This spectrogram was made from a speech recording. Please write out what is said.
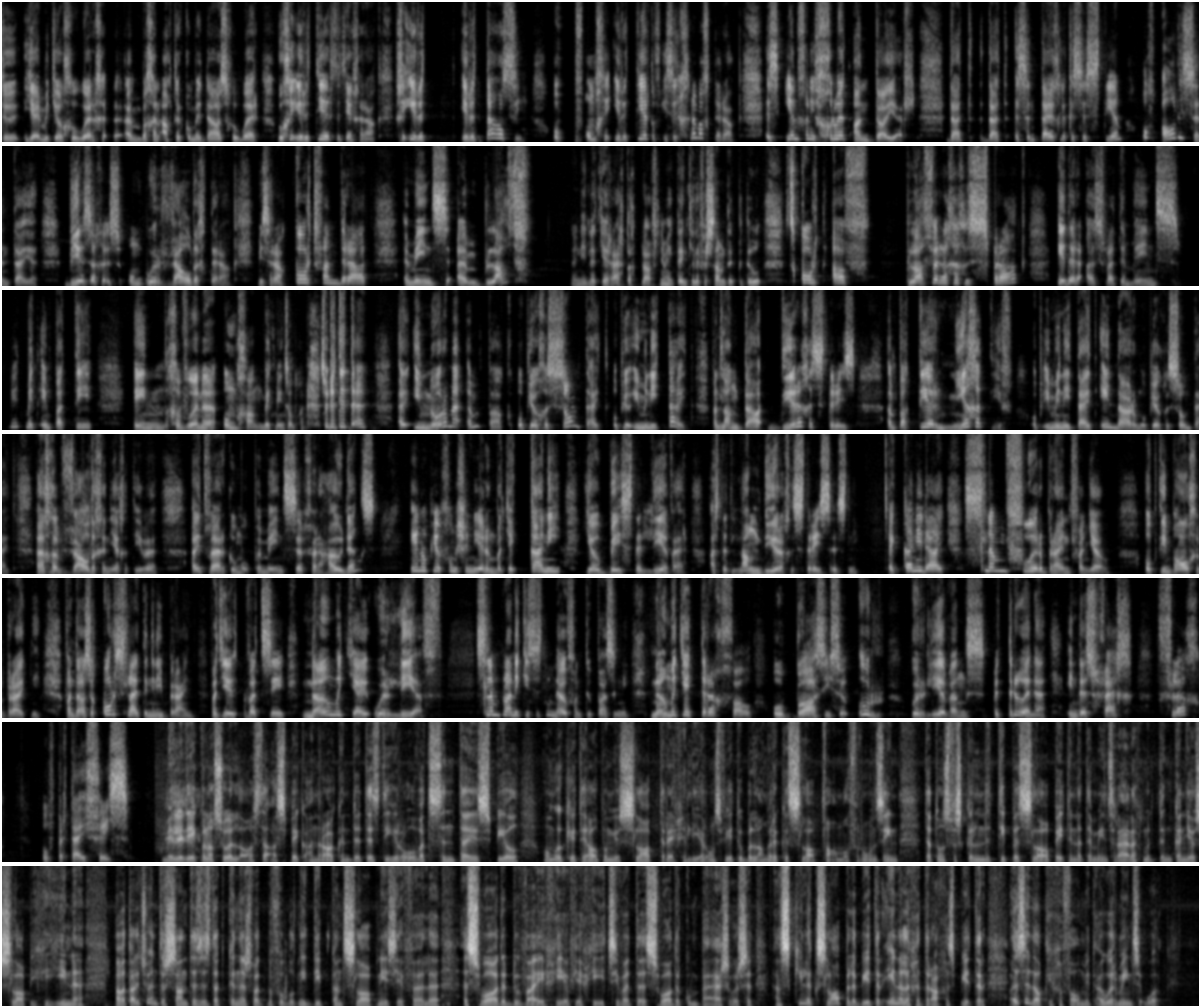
toe jy met jou gehoor ge, um, begin agterkom met daar's gehoor. Hoe geïrriteerd het jy geraak? Geïrriteerd irritasie of om geïrriteerd of ietsie grimmig te raak is een van die groot aanduiers dat dat 'n sintuiglike stelsel of al die sintuie besig is om oorweldig te raak. Mense raak kort van draad, 'n mens um blaf. Nou nie dat jy regtig blaf nie, maar ek dink jy verstaan wat ek bedoel. Dit's kort af blafferige gespraak eerder as wat 'n mens weet met empatie en gewone omgang met mense omgaan. So dit het 'n 'n enorme impak op jou gesondheid, op jou immuniteit, want langdurige stres impakteer negatief op immuniteit en daarom op jou gesondheid. 'n Geweldige negatiewe uitwerking op 'n mens se verhoudings en op jou funksionering want jy kan nie jou beste lewer as dit langdurige stres is nie. Jy kan nie daai slim voorbrein van jou optimaal gebruik nie want daar's 'n kortsluiting in die brein wat jy wat sê nou moet jy oorleef. Slim plannetjies is nie nou van toepassing nie. Nou moet jy terugval op basiese oer oorlewingspatrone en dis veg vlug of party vries Melody, ek wil nog so 'n laaste aspek aanraak en dit is die rol wat sintuie speel om ook jou te help om jou slaap te reguleer. Ons weet hoe belangrik is slaap vir almal vir ons en dat ons verskillende tipe slaap het en dat 'n mens regtig moet dink aan jou slaaphigiëne. Maar wat altyd so interessant is is dat kinders wat byvoorbeeld nie diep kan slaap nie, as jy vir hulle 'n swaarder duvet gee of jy gee ietsie wat 'n swaarder kombers oorsit, dan skielik slaap hulle beter en hulle gedrag is beter. Is dit dalk die geval met ouer mense ook?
